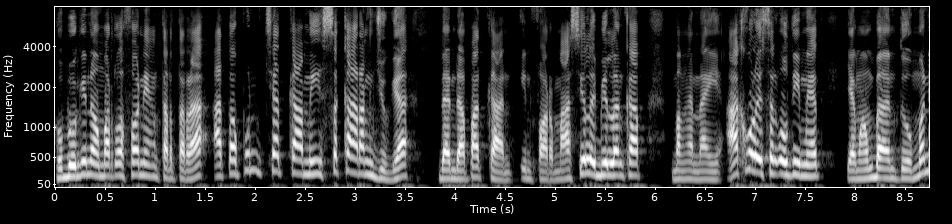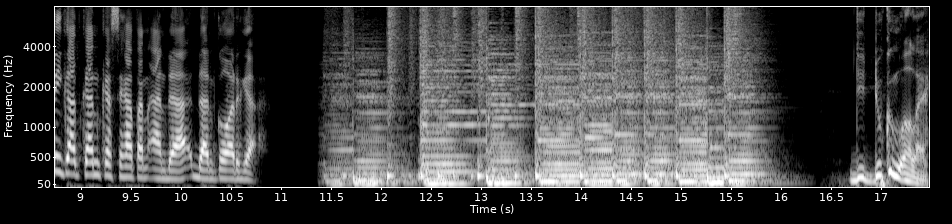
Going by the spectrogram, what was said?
hubungi nomor telepon yang tertera ataupun chat kami sekarang juga dan dapatkan informasi lebih lengkap mengenai Aku Laser Ultimate yang membantu meningkatkan kesehatan Anda dan keluarga. Didukung oleh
